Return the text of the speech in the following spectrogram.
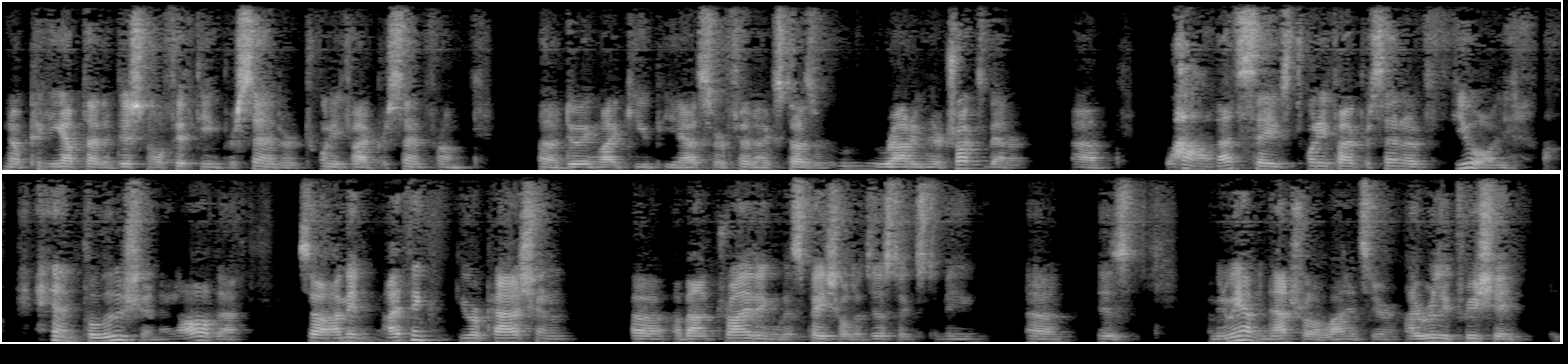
know picking up that additional 15% or 25% from uh, doing like UPS or FedEx does, routing their trucks better. Uh, wow, that saves 25% of fuel, you know, and pollution and all of that. So, I mean, I think your passion uh, about driving with spatial logistics to me uh, is, I mean, we have a natural alliance here. I really appreciate the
